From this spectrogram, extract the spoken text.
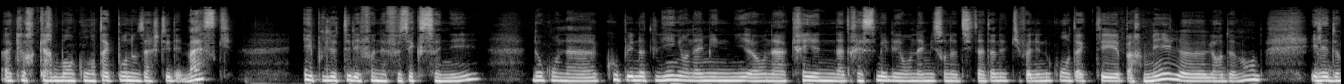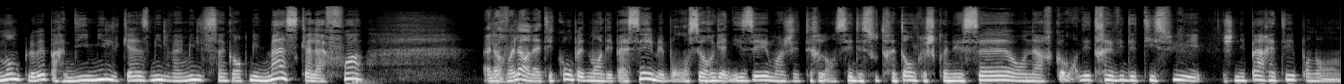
avec leur carte banque contact pour nous acheter des masques. Et puis le téléphone ne faisait que sonner. Donc on a coupé notre ligne, on a mis, on a créé une adresse mail et on a mis sur notre site internet qu'il fallait nous contacter par mail euh, leurs demandes. Et les demandes pleuvaient par 10 000, 15 000, 20 000, 50 000 masques à la fois. Alors voilà, on a été complètement dépassés, mais bon, on s'est organisé. Moi, j'ai été relancé des sous-traitants que je connaissais. On a recommandé très vite des tissus et je n'ai pas arrêté pendant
